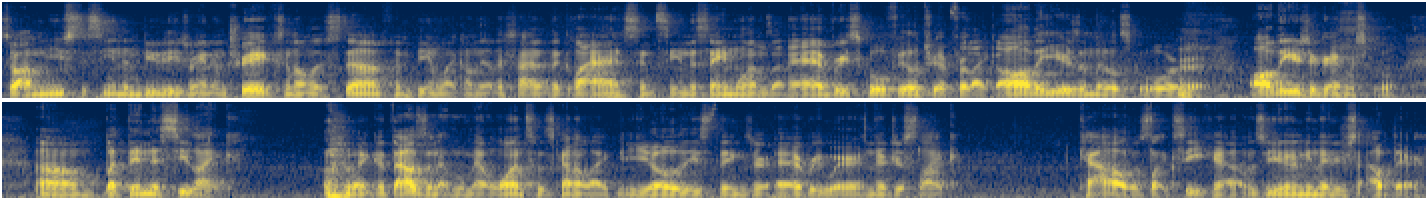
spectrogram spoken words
So I'm used to seeing them do these random tricks and all this stuff, and being like on the other side of the glass and seeing the same ones on every school field trip for like all the years of middle school or all the years of grammar school. Um, but then to see like like a thousand of them at once was kind of like, yo, these things are everywhere, and they're just like cows, like sea cows. You know what I mean? They're just out there.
